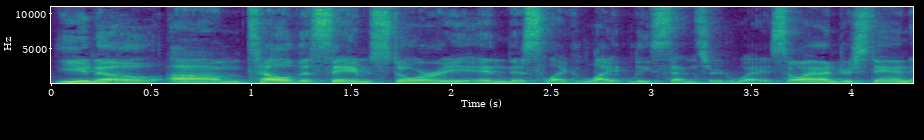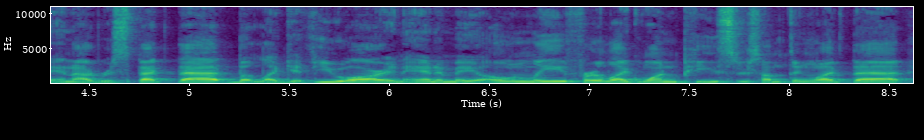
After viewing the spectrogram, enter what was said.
you know um, tell the same story in this like lightly censored way so i understand and i respect that but like if you are an anime only for like one piece or something like that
